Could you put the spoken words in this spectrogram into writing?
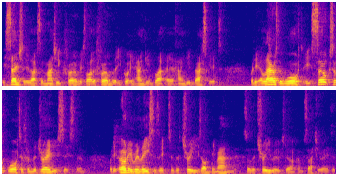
essentially that's a magic foam. It's like the foam that you put in hanging, uh, hanging baskets, but it allows the water, it soaks up water from the drainage system, but it only releases it to the trees on demand, so the tree roots don't come saturated.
